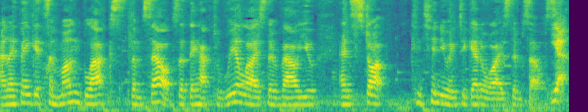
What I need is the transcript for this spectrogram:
And I think it's among blacks themselves that they have to realize their value and stop continuing to ghettoize themselves. Yeah.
